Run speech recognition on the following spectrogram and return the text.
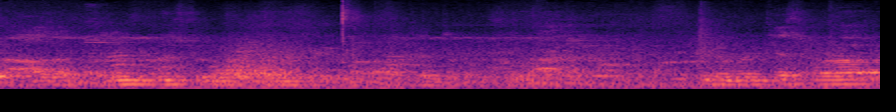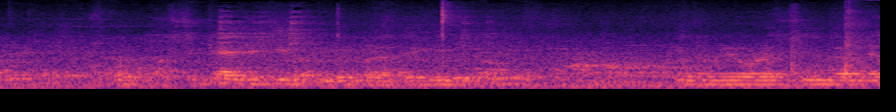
र आज भजन पनि सुन्न पाउँदाखेरि मलाई अत्यन्त खुसी लाग्यो। किनभने त्यसबाट उसको भर्सिट्यालिटी भन्ने कुरा देखिन्छ। किनभने एउटा सिङ्गरले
